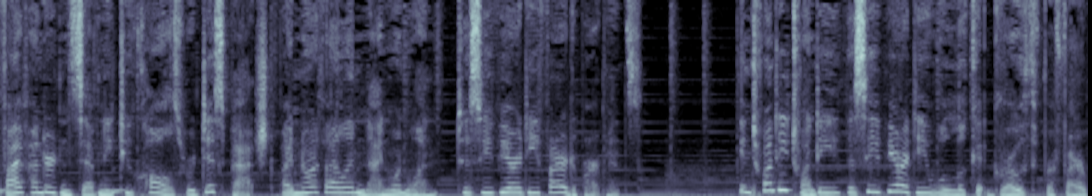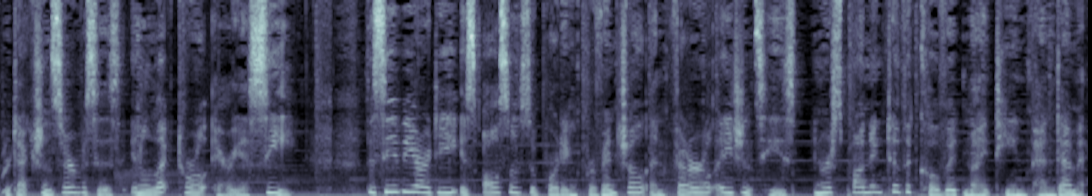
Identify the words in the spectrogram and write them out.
572 calls were dispatched by North Island 911 to CVRD fire departments. In 2020, the CVRD will look at growth for fire protection services in Electoral Area C. The CVRD is also supporting provincial and federal agencies in responding to the COVID 19 pandemic.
